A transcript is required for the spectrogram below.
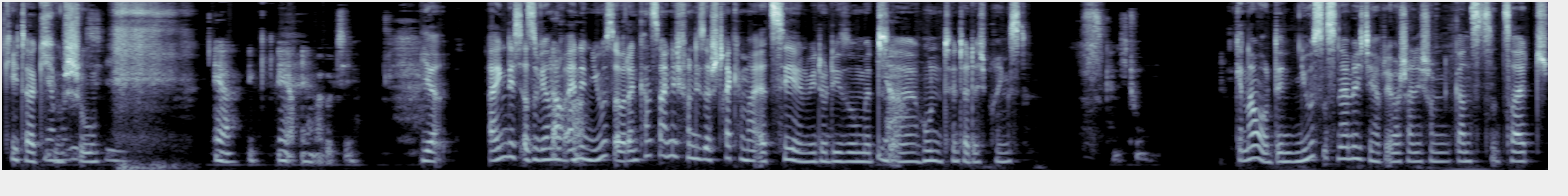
Kita Kyushu. Ja, ja, Yamaguchi. Ja, eigentlich, also wir haben aber, noch eine News, aber dann kannst du eigentlich von dieser Strecke mal erzählen, wie du die so mit ja. äh, Hund hinter dich bringst. Das kann ich tun. Genau, den News ist nämlich, die habt ihr wahrscheinlich schon ganze Zeit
